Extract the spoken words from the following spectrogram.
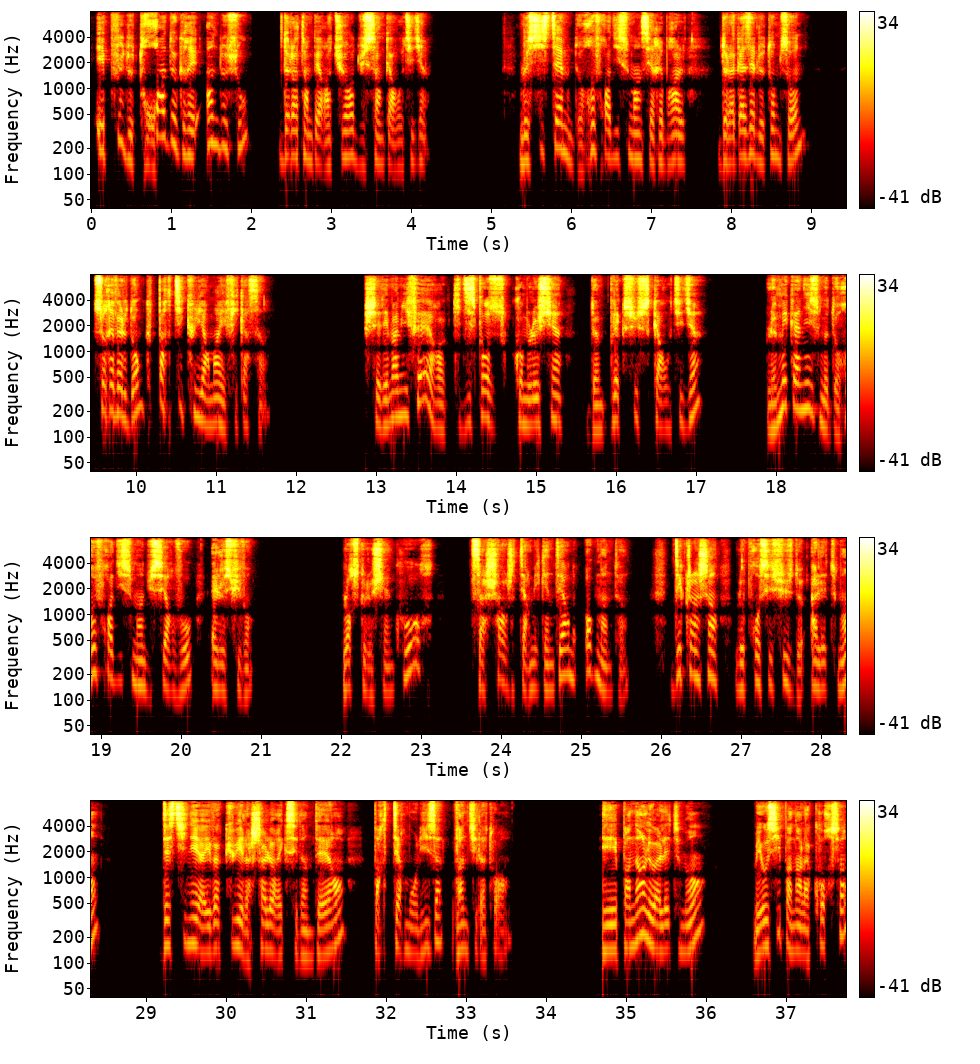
est plus de 3 degrés en dessous de la température du sang carotidien. Le système de refroidissement cérébral de la gazelle de Thomson se révèle donc particulièrement efficace. Chez les mammifères qui disposent, comme le chien, d'un plexus carotidien, le mécanisme de refroidissement du cerveau est le suivant. Lorsque le chien court, sa charge thermique interne augmente, déclenchant le processus de halètement destiné à évacuer la chaleur excédentaire par thermolyse ventilatoire. Et pendant le halètement, mais aussi pendant la course,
